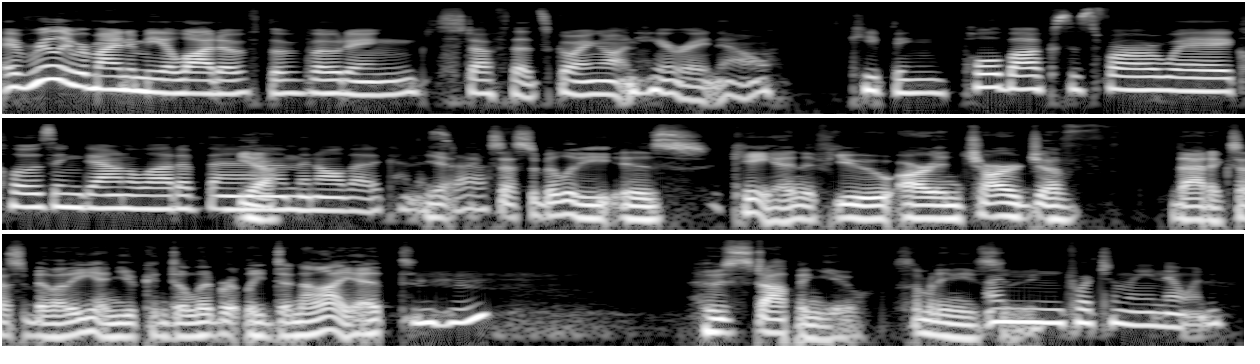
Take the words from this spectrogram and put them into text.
It really reminded me a lot of the voting stuff that's going on here right now. Keeping poll boxes far away, closing down a lot of them, Yeah. and all that kind of yeah, stuff. accessibility is key. And if you are in charge of that accessibility and you can deliberately deny it, hmm who's stopping you? Somebody needs to be. Unfortunately, no one.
